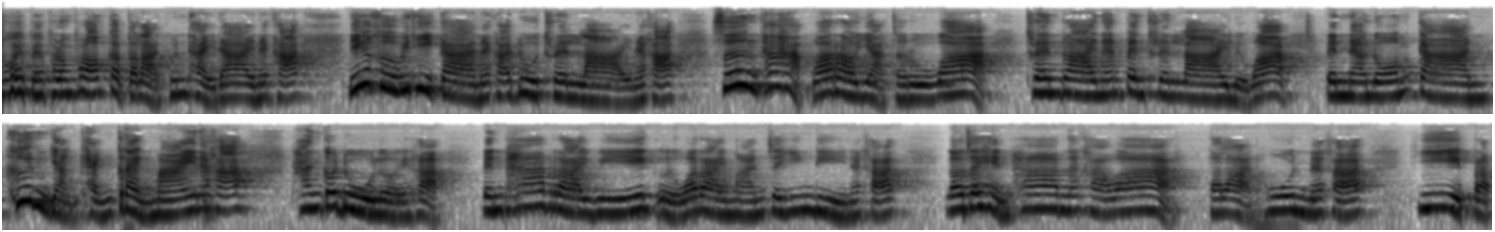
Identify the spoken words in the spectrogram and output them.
รวยไปพร้อม ๆ กับตลาดหุ้นไทยได้นะคะ นี่ก็คือวิธีการนะคะดู trend line นะคะ ซึ่งถ้าหากว่าเราอยากจะรู้ว่า trend line นั้นเป็น trend line หรือว่าเป็นแนวโน้มการขึ้นอย่างแข็งแกร่งไหมนะคะ ท่านก็ดูเลยค่ะ เป็นภาพรายวีคหรือว่ารายมันจะยิ่งดีนะคะ เราจะเห็นภาพนะคะว่าตลาดหุ้นนะคะ ที่ปรับ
